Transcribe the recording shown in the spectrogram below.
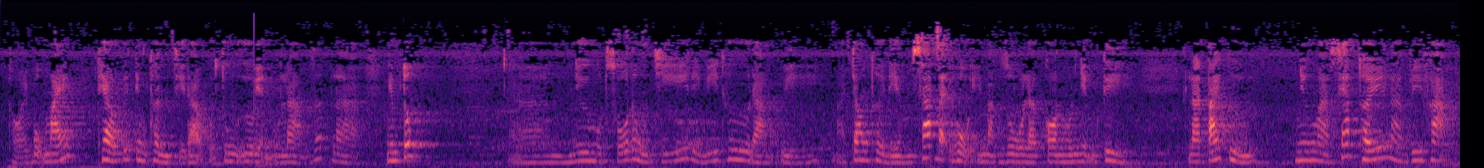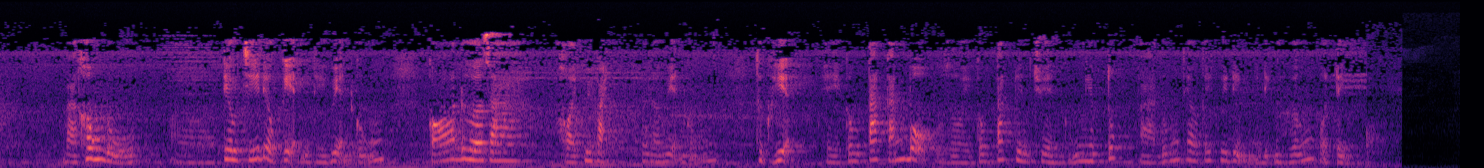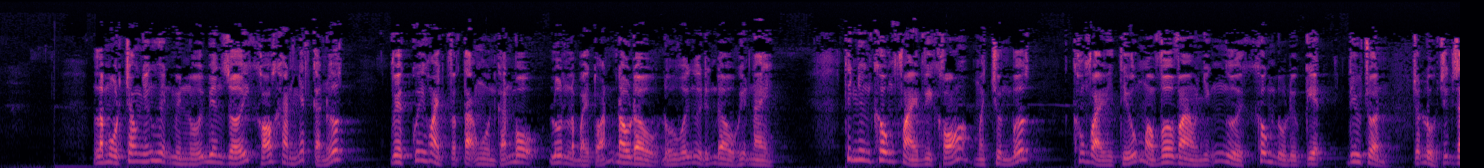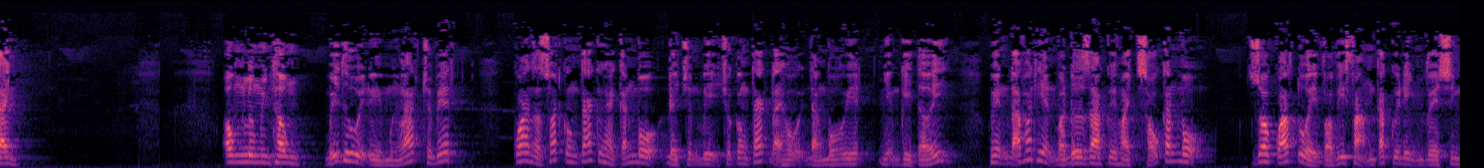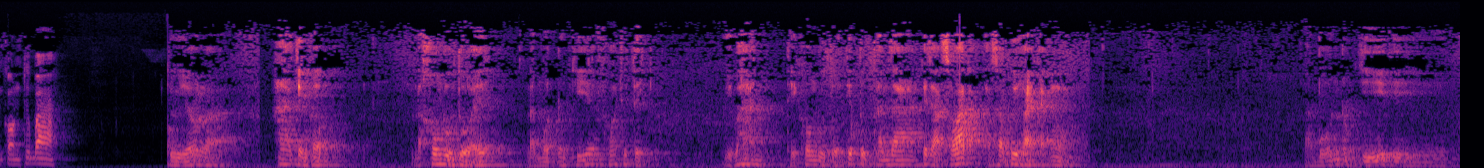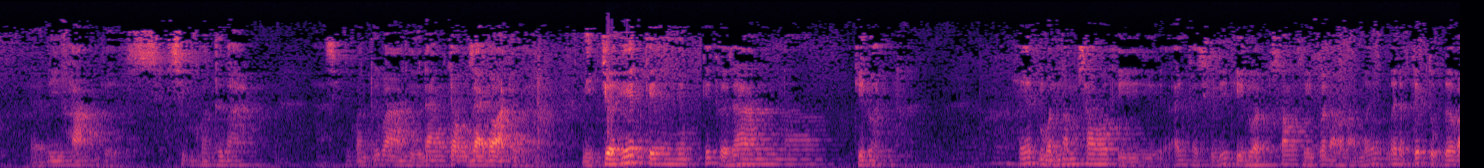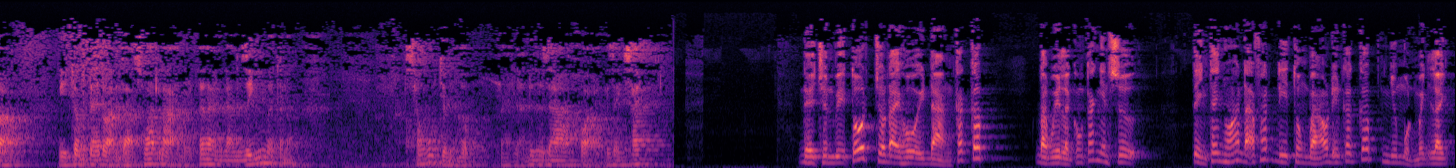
khỏi bộ máy theo cái tinh thần chỉ đạo của trung ương huyện cũng làm rất là nghiêm túc à, như một số đồng chí thì bí thư đảng ủy mà trong thời điểm sát đại hội mặc dù là còn một nhiệm kỳ là tái cử nhưng mà xét thấy là vi phạm và không đủ uh, tiêu chí điều kiện thì huyện cũng có đưa ra khỏi quy hoạch là huyện cũng thực hiện thì công tác cán bộ rồi công tác tuyên truyền cũng nghiêm túc và đúng theo cái quy định định hướng của tỉnh. Là một trong những huyện miền núi biên giới khó khăn nhất cả nước, Việc quy hoạch và tạo nguồn cán bộ luôn là bài toán đau đầu đối với người đứng đầu huyện này. Thế nhưng không phải vì khó mà chuồn bước, không phải vì thiếu mà vơ vào những người không đủ điều kiện, tiêu chuẩn cho đủ chức danh. Ông Lương Minh Thông, Bí thư huyện ủy Mường Lát cho biết, qua giả soát công tác quy hoạch cán bộ để chuẩn bị cho công tác đại hội đảng bộ huyện nhiệm kỳ tới, huyện đã phát hiện và đưa ra quy hoạch 6 cán bộ do quá tuổi và vi phạm các quy định về sinh con thứ ba. Chủ yếu là hai trường hợp là không đủ tuổi là một đồng chí phó chủ tịch ủy ban thì không đủ tuổi tiếp tục tham gia cái giả soát giả soát quy hoạch các ngành. Là bốn đồng chí thì ờ, vi phạm về sinh quan thứ ba. À, sinh quan thứ ba thì đang trong giai đoạn là mình chưa hết cái cái thời gian ờ, kỷ luật. Hết một năm sau thì anh phải xử lý kỷ luật, xong thì bắt đầu là mới mới được tiếp tục đưa vào. Vì trong giai đoạn giả soát lại thì các anh đang dính vào đó 6 trường hợp này là đưa ra khỏi cái danh sách. Để chuẩn bị tốt cho đại hội đảng các cấp, đặc biệt là công tác nhân sự, tỉnh Thanh Hóa đã phát đi thông báo đến các cấp như một mệnh lệnh,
